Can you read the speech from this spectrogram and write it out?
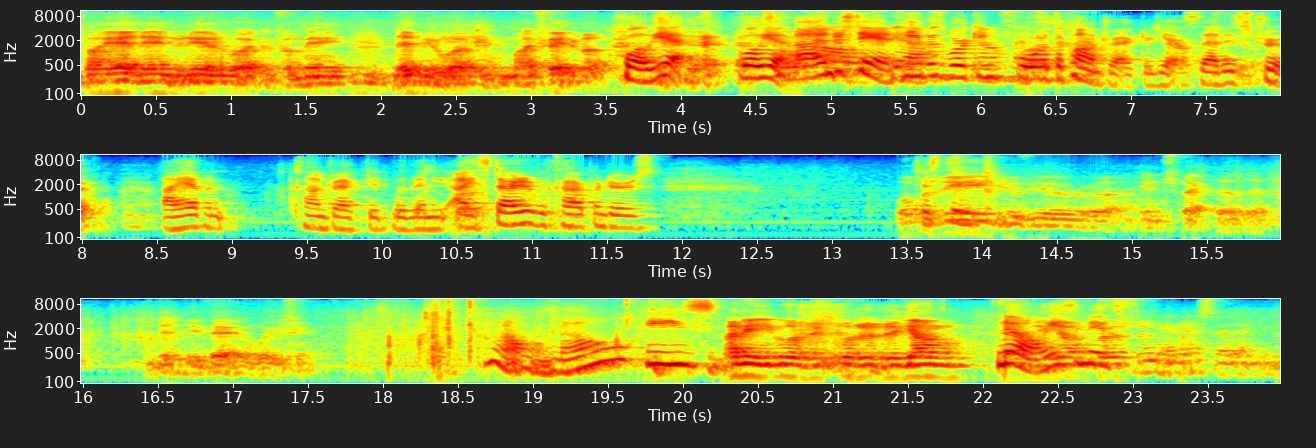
If I had engineers working for me, they'd be working in my favor. Well, yeah, well, yeah, I understand, he yeah. was working for the contractor, yes, that is true. I haven't contracted with any, I started with carpenters, What was Just the to- age of your uh, inspector that did the evaluation? I don't know, he's, I mean, was it, was it a young? No, fairly he's young in his- person? Can't ask that anymore.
